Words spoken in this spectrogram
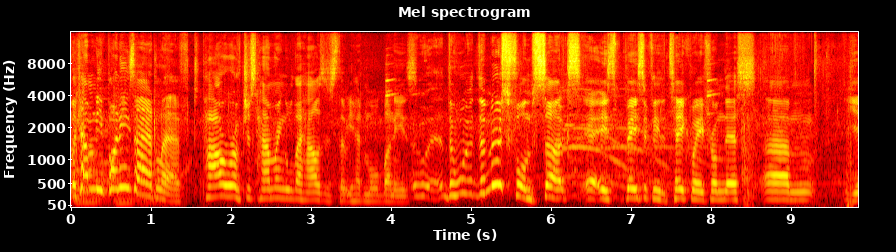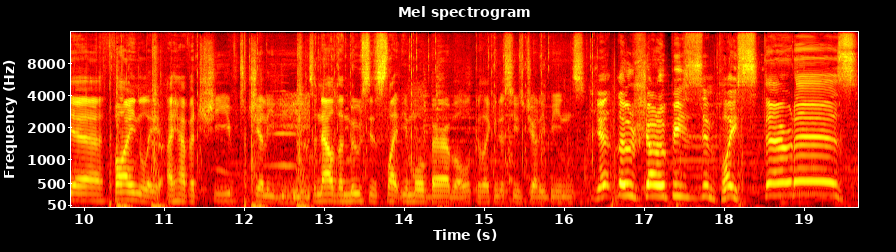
Look how many bunnies I had left. Power of just hammering all the houses so that we had more bunnies. The the moose form sucks. Is basically the takeaway from this. Um. Yeah, finally, I have achieved jelly beans. So now the moose is slightly more bearable because I can just use jelly beans. Get those shadow pieces in place. There it is.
